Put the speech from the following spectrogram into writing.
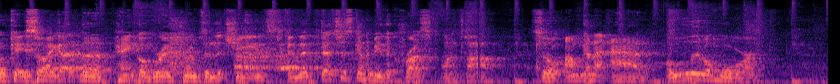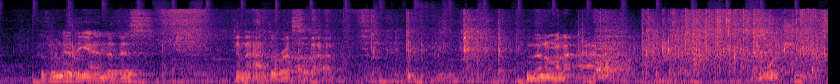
Okay, so I got the panko breadcrumbs and the cheese, and that, that's just gonna be the crust on top. So I'm gonna add a little more, because we're near the end of this. Gonna add the rest of that. And then I'm gonna add some more cheese.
